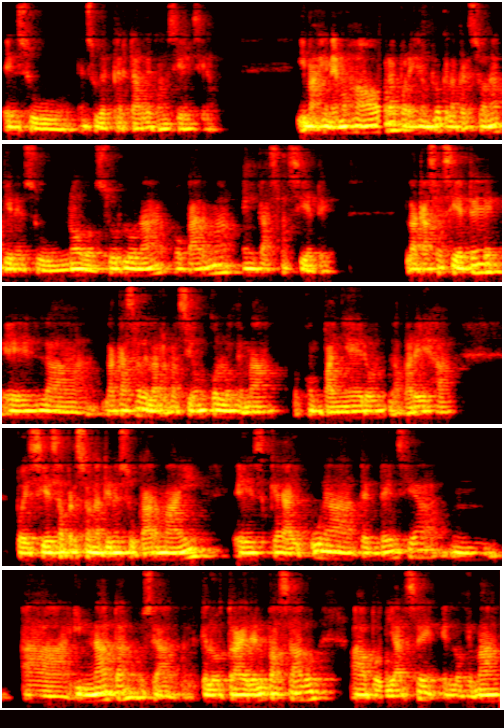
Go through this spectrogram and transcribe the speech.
en su, en su despertar de conciencia. Imaginemos ahora, por ejemplo, que la persona tiene su nodo surlunar o karma en casa 7. La casa 7 es la, casa de la relación con los demás, los compañeros, la pareja. Pues si esa persona tiene su karma ahí, es que hay una tendencia mm, a innata, o sea, que lo trae del pasado, a apoyarse en los demás,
